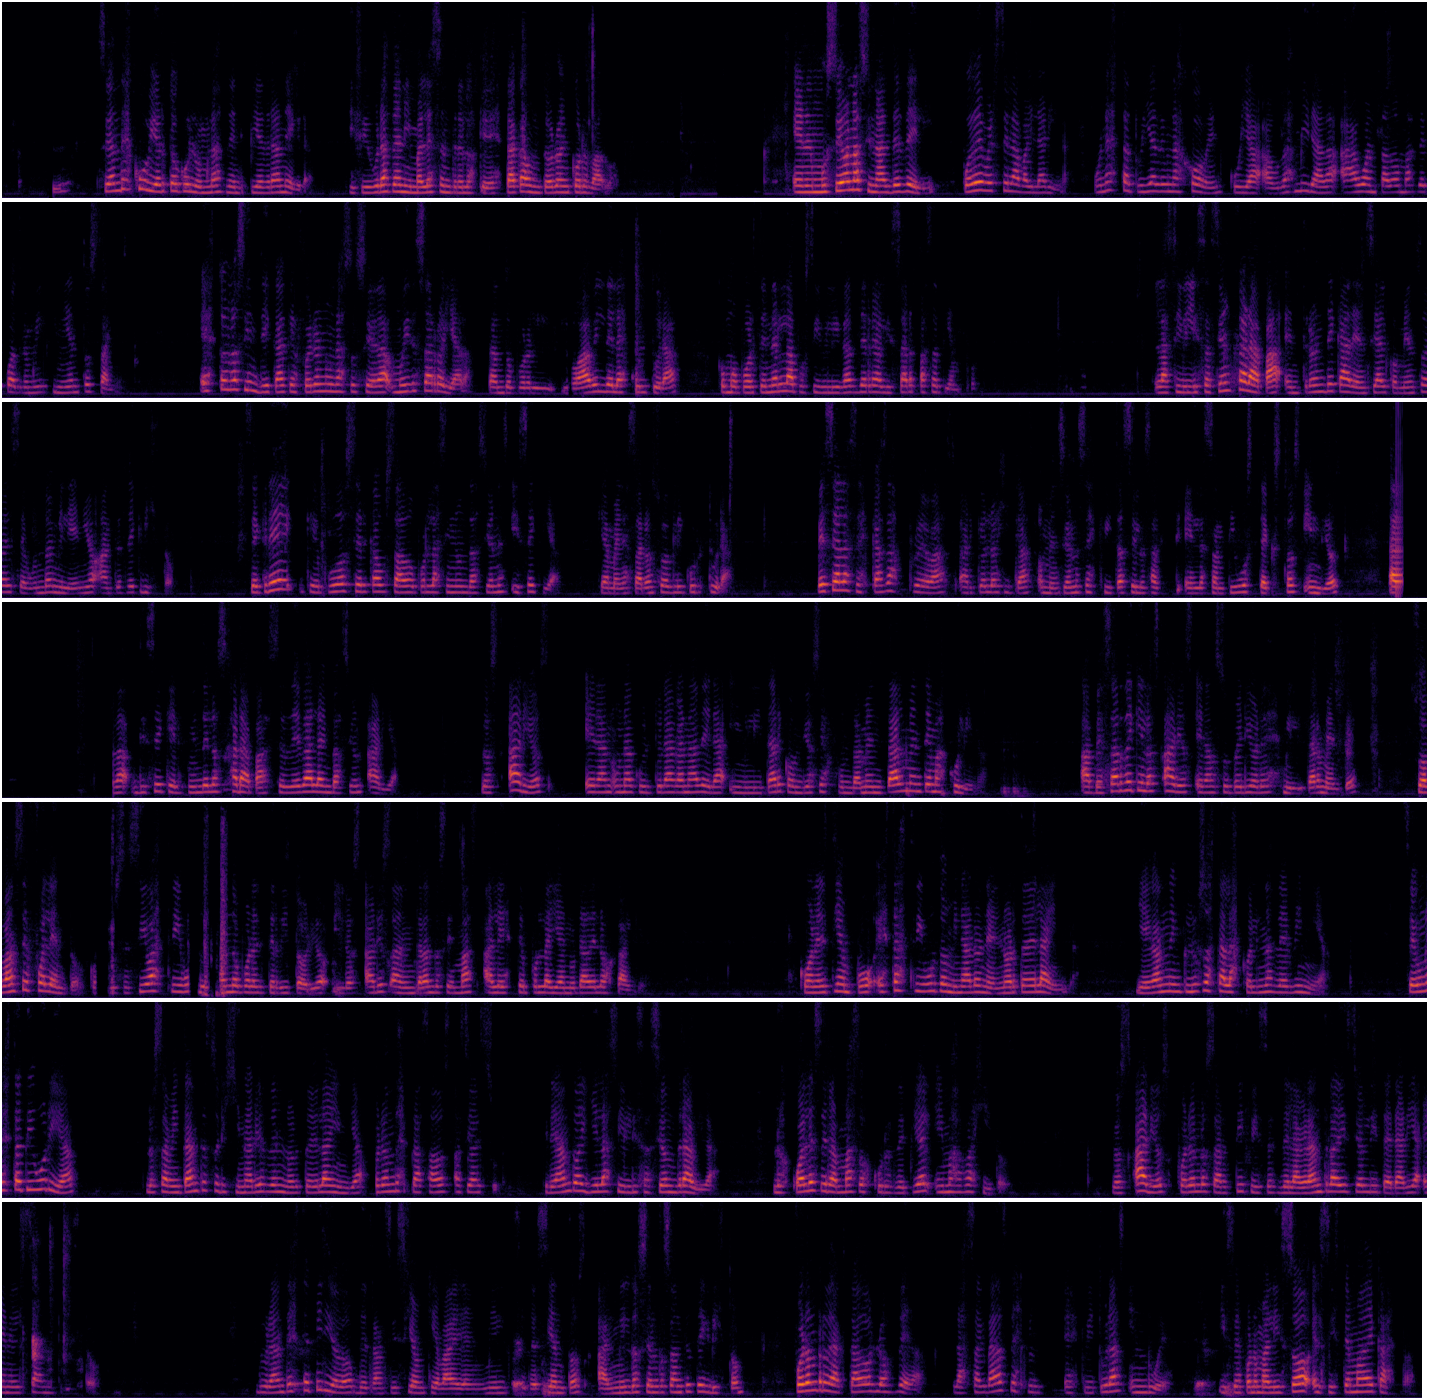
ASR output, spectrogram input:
Se han descubierto columnas de piedra negra y figuras de animales entre los que destaca un toro encorvado. En el Museo Nacional de Delhi puede verse la bailarina, una estatuilla de una joven cuya audaz mirada ha aguantado más de 4.500 años. Esto nos indica que fueron una sociedad muy desarrollada, tanto por lo hábil de la escultura como por tener la posibilidad de realizar pasatiempos. La civilización Harappa entró en decadencia al comienzo del segundo milenio antes de Cristo. Se cree que pudo ser causado por las inundaciones y sequías que amenazaron su agricultura. Pese a las escasas pruebas arqueológicas o menciones escritas en los, antiguos textos indios, dice que el fin de los Harappa se debe a la invasión aria. Los arios eran una cultura ganadera y militar con dioses fundamentalmente masculinos. A pesar de que los arios eran superiores militarmente, su avance fue lento, con sucesivas tribus luchando por el territorio y los arios adentrándose más al este por la llanura de los Ganges. Con el tiempo, estas tribus dominaron el norte de la India, llegando incluso hasta las colinas de Vinia. Según esta teoría, los habitantes originarios del norte de la India fueron desplazados hacia el sur, creando allí la civilización drávida, los cuales eran más oscuros de piel y más bajitos. Los arios fueron los artífices de la gran tradición literaria en el sánscrito. Durante este periodo de transición que va del 1700 al 1200 a.C., fueron redactados los Vedas, las sagradas escrituras hindúes, y se formalizó el sistema de castas.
